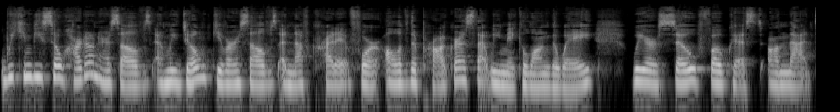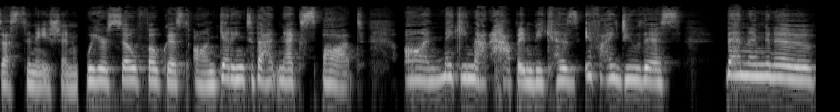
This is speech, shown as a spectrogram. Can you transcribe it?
we can be so hard on ourselves and we don't give ourselves enough credit for all of the progress that we make along the way. We are so focused on that destination. We are so focused on getting to that next spot, on making that happen because if I do this, then I'm going to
